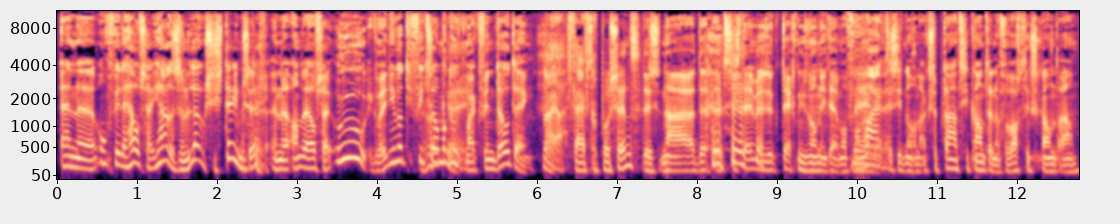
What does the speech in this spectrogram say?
En uh, ongeveer de helft zei, ja, dat is een leuk systeem, okay. zeg. En de andere helft zei, oeh, ik weet niet wat die fiets okay. allemaal doet... maar ik vind het doodeng. Nou ja, 50 procent. Dus nou, de, het systeem is natuurlijk technisch nog niet helemaal volmaakt. Nee. Er zit nog een acceptatiekant en een verwachtingskant aan.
